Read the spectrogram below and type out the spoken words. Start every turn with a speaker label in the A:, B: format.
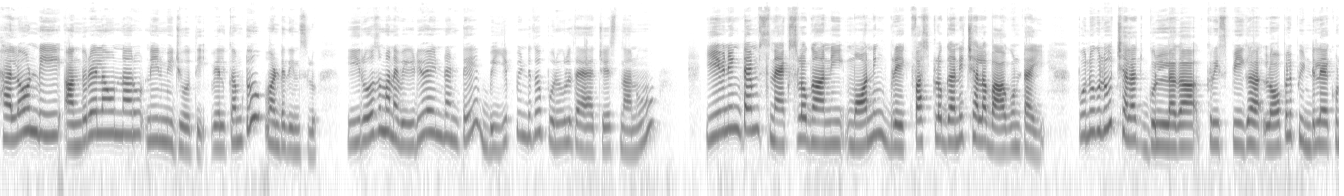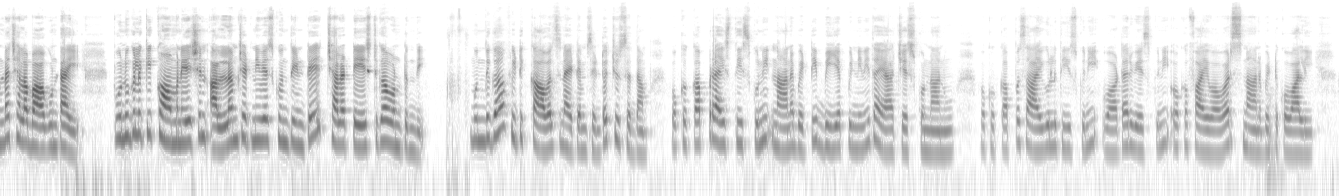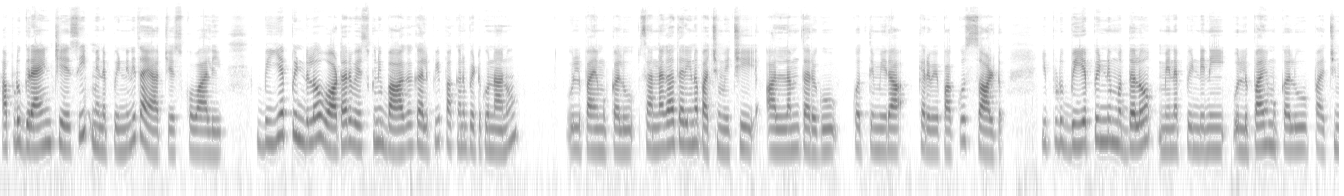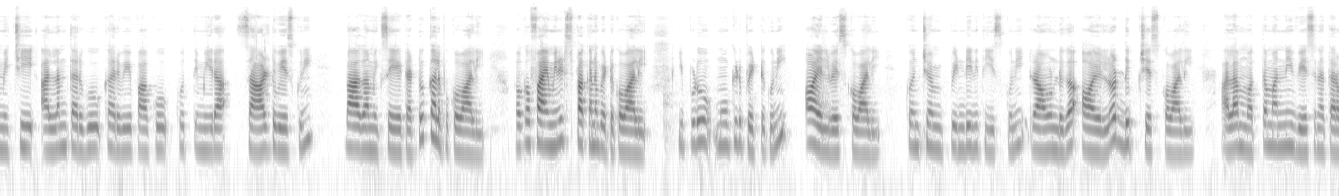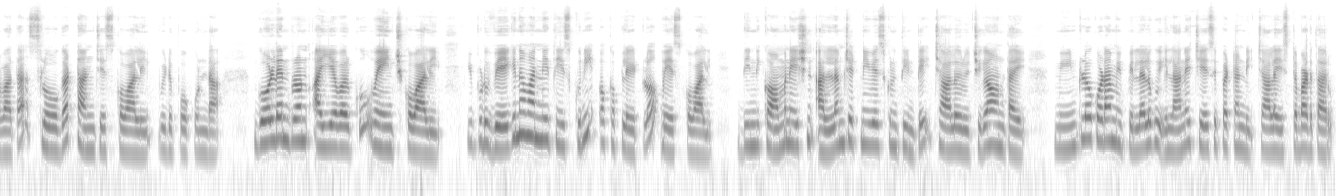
A: Hello అండి అందరూ ఎలా ఉన్నారు? నేను మీ జ్యోతి. వెల్కమ్ టు వంట దినుసులు. ఈరోజు మన వీడియో ఏంటంటే బియ్య పిండితో పునుగులు తయారు చేస్తున్నాను. ఈవినింగ్ టైం స్నాక్స్లో కానీ మార్నింగ్ బ్రేక్ఫాస్ట్లో కానీ చాలా బాగుంటాయి. పునుగులు చాలా గుల్లగా క్రిస్పీగా లోపల పిండి లేకుండా చాలా బాగుంటాయి. పునుగులకి కాంబినేషన్ అల్లం చట్నీ వేసుకుని తింటే చాలా టేస్ట్గా ఉంటుంది. ముందుగా వీటికి కావాల్సిన ఐటమ్స్ ఏంటో చూసేద్దాం. ఒక కప్ రైస్ తీసుకుని నానబెట్టి బియ్య పిండిని తయారు చేసుకున్నాను. ఒక కప్పు సాయిగులు తీసుకుని వాటర్ వేసుకుని ఒక ఫైవ్ అవర్స్ నానబెట్టుకోవాలి. అప్పుడు గ్రైండ్ చేసి మినపిండిని తయారు చేసుకోవాలి. బియ్య పిండిలో వాటర్ వేసుకుని బాగా కలిపి పక్కన పెట్టుకున్నాను. ఉల్లిపాయ ముక్కలు సన్నగా తరిగిన పచ్చిమిర్చి అల్లం తరుగు కొత్తిమీర కరివేపాకు సాల్ట్ ఇప్పుడు బియ్యపిండి ముద్దలో మినపిండిని ఉల్లిపాయ ముక్కలు పచ్చిమిర్చి అల్లం తరుగు కరివేపాకు కొత్తిమీర సాల్ట్ వేసుకుని బాగా మిక్స్ అయ్యేటట్టు కలుపుకోవాలి. ఒక ఫైవ్ మినిట్స్ పక్కన పెట్టుకోవాలి. ఇప్పుడు మూకిడి పెట్టుకుని ఆయిల్ వేసుకోవాలి. కొంచెం పిండిని తీసుకుని రౌండ్గా ఆయిల్లో డిప్ చేసుకోవాలి. అలా మొత్తం అన్నీ వేసిన తర్వాత స్లోగా టర్న్ చేసుకోవాలి విడిపోకుండా. గోల్డెన్ బ్రౌన్ అయ్యే వరకు వేయించుకోవాలి. ఇప్పుడు వేగినవన్నీ తీసుకుని ఒక ప్లేట్లో వేసుకోవాలి. దీన్ని కాంబినేషన్ అల్లం చట్నీ వేసుకుని తింటే చాలా రుచిగా ఉంటాయి. మీ ఇంట్లో కూడా మీ పిల్లలకు ఇలానే చేసి పెట్టండి. చాలా ఇష్టపడతారు.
